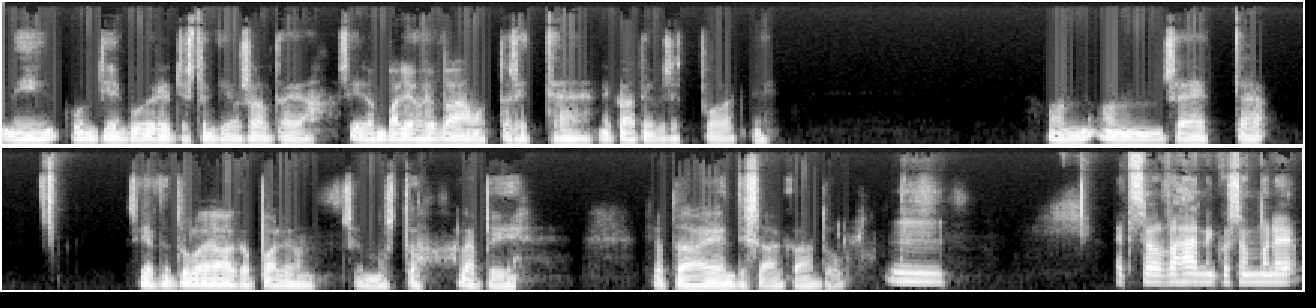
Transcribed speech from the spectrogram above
niin kuntien kuin yritystenkin osalta ja siitä on paljon hyvää, mutta sitten negatiiviset puolet niin on, on se, että sieltä tulee aika paljon semmoista läpi, jota ei entisaikaan tullut. Mm. Että se on vähän niin kuin semmoinen,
